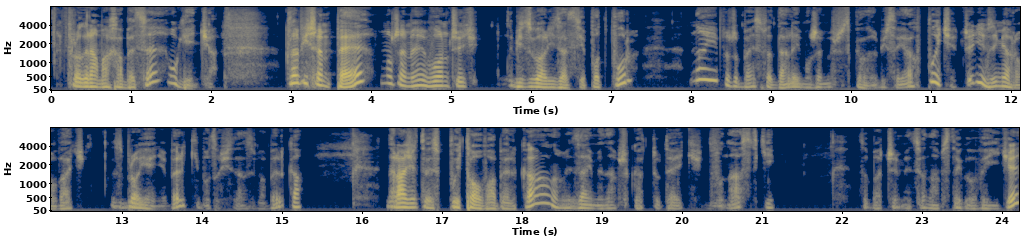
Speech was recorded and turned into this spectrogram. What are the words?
w programach ABC ugięcia. Klawiszem P możemy włączyć wizualizację podpór. No i proszę Państwa, dalej możemy wszystko zrobić sobie jak w płycie, czyli wymiarować zbrojenie belki, bo to się nazywa belka. Na razie to jest płytowa belka, no zajmę na przykład tutaj jakieś dwunastki. Zobaczymy, co nam z tego wyjdzie.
